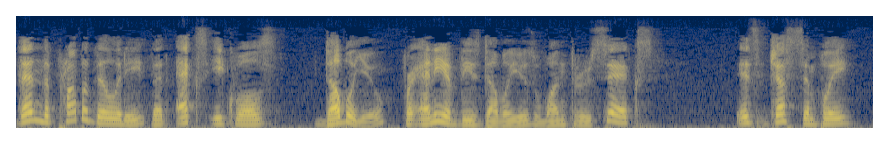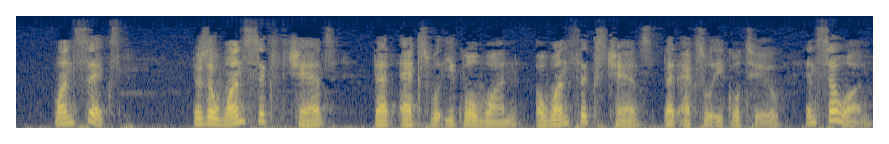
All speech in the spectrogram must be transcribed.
Then the probability that x equals w for any of these w's, 1 through 6, is just simply 1 sixth. There's a 1 sixth chance that x will equal 1, a 1 6 chance that x will equal 2, and so on.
